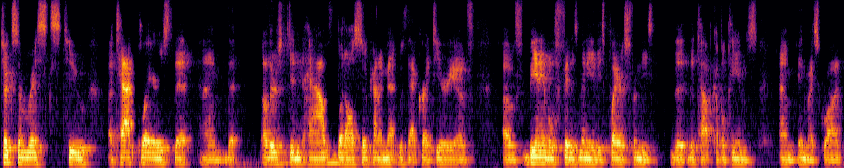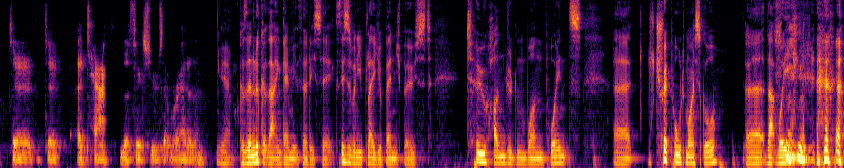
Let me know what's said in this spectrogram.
took some risks to attack players that um, that others didn't have, but also kind of met with that criteria of of being able to fit as many of these players from these the the top couple teams um, in my squad to to attack the fixtures that were ahead of them. Yeah, because then look at that in game week 36. This is when you played your bench boost, 201 points, uh, tripled my score uh, that week,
